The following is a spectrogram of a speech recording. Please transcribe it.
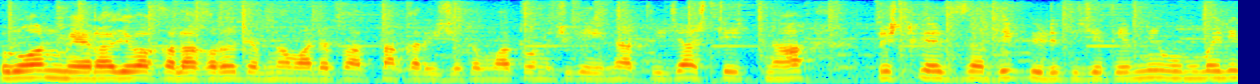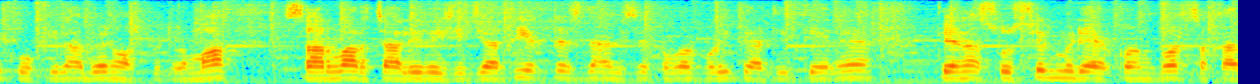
રોહન મહેરા જેવા કલાકારોએ તેમના માટે પ્રાર્થના કરી છે. તો મહત્વનું છે કે હિના ત્રીજા સ્ટેજના બ્રેસ્ટ કેન્સરથી પીડિત છે. તેમની મુંબઈની કોકિલાબેન હોસ્પિટલમાં સારવાર ચાલી રહી છે. જ્યાંથી એક્ટ્રેસને વિશે ખબર પડી ત્યાંથી તેને તેના સોશિયલ મીડિયા એકાઉન્ટ પર સકારાત્મક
